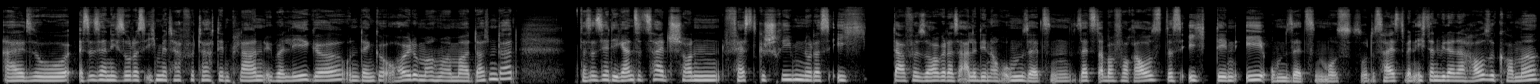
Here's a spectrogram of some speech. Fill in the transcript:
Also es ist ja nicht so, dass ich mir Tag für Tag den Plan überlege und denke, oh, heute machen wir mal das und das. Das ist ja die ganze Zeit schon festgeschrieben, nur dass ich dafür sorge, dass alle den auch umsetzen. Setzt aber voraus, dass ich den eh umsetzen muss. So, das heißt, wenn ich dann wieder nach Hause komme,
